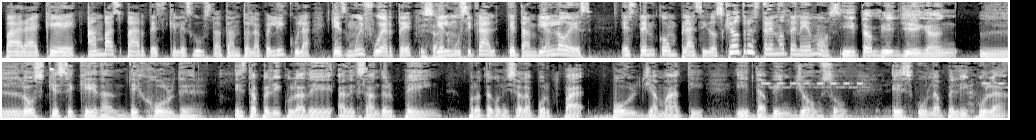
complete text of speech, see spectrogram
para que ambas partes que les gusta tanto la película, que es muy fuerte, y el musical, que también lo es, estén complacidos. ¿Qué otro estreno tenemos? Y también llegan los que se quedan, The Holder, esta película de Alexander Payne, protagonizada por Paul Giamatti y David Johnson, es una película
